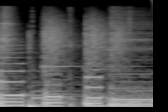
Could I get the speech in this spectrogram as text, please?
Thank you.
